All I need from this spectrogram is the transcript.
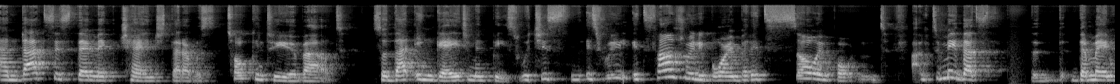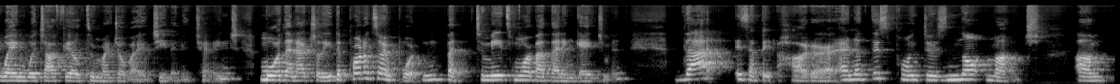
and that systemic change that I was talking to you about. So that engagement piece, which is it's really it sounds really boring, but it's so important. Um, to me, that's the, the main way in which I feel through my job I achieve any change more than actually the products are important, but to me it's more about that engagement. That is a bit harder. And at this point, there's not much. Um,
